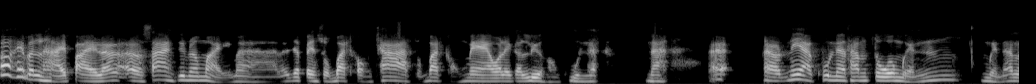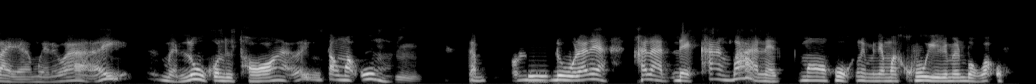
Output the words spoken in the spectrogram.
ก็ให้มันหายไปแล้วเออสร้างขึ้นมาใหม่มา แล้วจะเป็นสมบัติของชาติ สมบัติของแมวอะไรก็เรื่องของคุณนะนะเอ่อแต่เนี่ยคุณนะทำตัวเหมือนเหมือนอะไรอะ เหมือนว่าเฮ้ยเหมือนลูกคนสุดท้องอะเอ้ยต้องมาอุ้มอืมแต่ดูดูแล้วเนี่ย ขนาดเด็กข้างบ้านเนี่ยมหกเนี่ยมันยังมาคุยเลยมันบอกว่าโอ้โห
